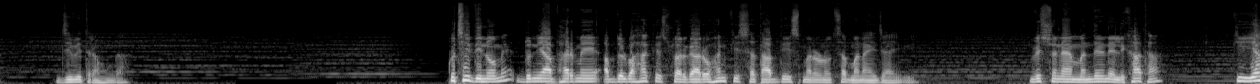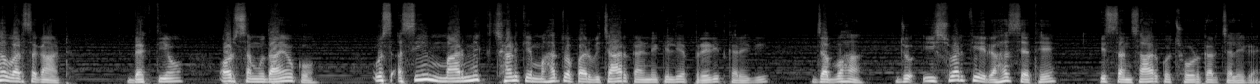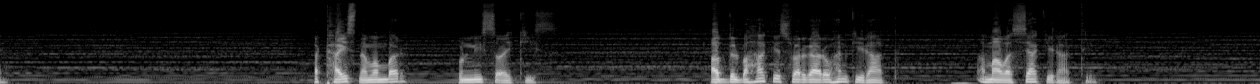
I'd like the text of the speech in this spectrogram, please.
जीवित रहूँगा। कुछ ही दिनों में दुनिया भर में अब्दुल बहा के स्वर्गारोहण की शताब्दी स्मरणोत्सव मनाई जाएगी। विश्व न्याय मंदिर ने लिखा था कि यह वर्षगांठ व्यक्तियों और समुदायों को उस असीम मार्मिक क्षण के महत्व पर विचार करने के लिए प्रेरित करेगी, जब वह, जो ईश्वर के रहस्य थे, इस संसार को छोड़कर चले गए। 28 नवंबर 1921 अब्दुल बहा के स्वर्गारोहण की रात, अमावस्या की रात थी।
